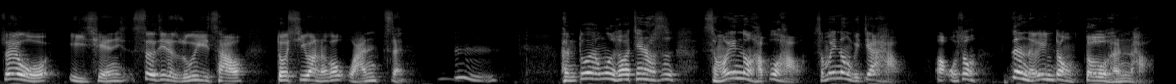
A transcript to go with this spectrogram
所以我以前设计的如意操，都希望能够完整。嗯很多人问说，简老师，什么运动好不好？什么运动比较好？哦，我说任何运动都很好。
